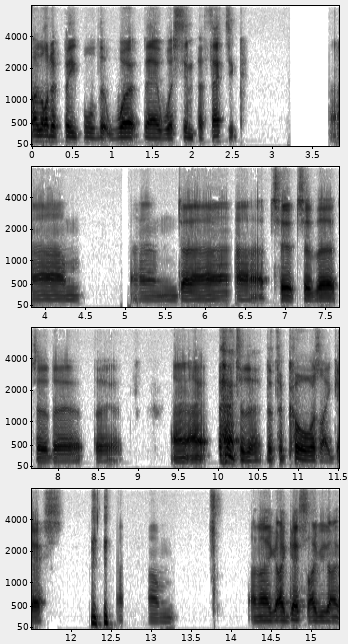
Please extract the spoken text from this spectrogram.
a lot of people that worked there were sympathetic um, and uh, uh, to to the to the the uh, to the, the the cause, I guess. um, and I, I guess I, mean, I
